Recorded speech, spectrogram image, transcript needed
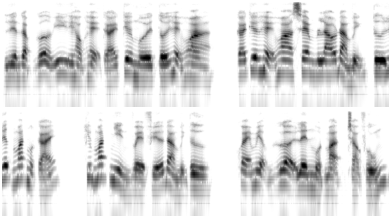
liền gặp gỡ y học hệ cái kia mới tới hệ hoa, cái kia hệ hoa xem lão đàm vịnh tư liếc mắt một cái, khiếp mắt nhìn về phía đàm vịnh tư, khỏe miệng gợi lên một mặt trào phúng,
